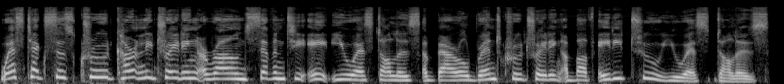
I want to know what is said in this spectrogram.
West Texas crude currently trading around 78 US dollars a barrel. Brent crude trading above 82 US dollars.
